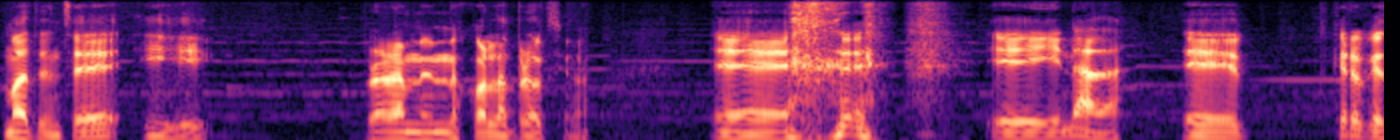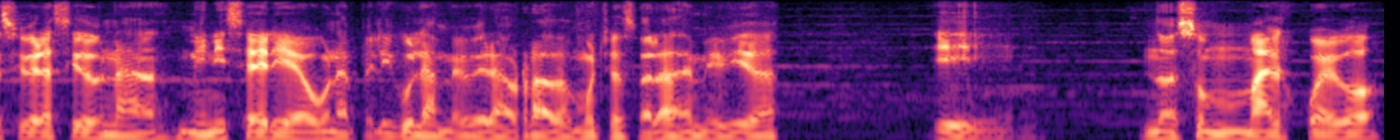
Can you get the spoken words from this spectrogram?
Mátense y programen mejor la próxima. Eh, y nada, eh, creo que si hubiera sido una miniserie o una película me hubiera ahorrado muchas horas de mi vida. Y no es un mal juego,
